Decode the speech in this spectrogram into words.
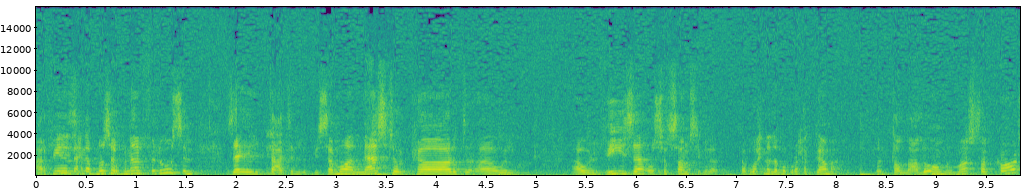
عارفين اللي احنا بنصرف منها الفلوس ال- زي ال- بتاعت ال- بيسموها الماستر كارد او ال او الفيزا او سامثينج طب واحنا لما بنروح الجامعه بنطلع لهم الماستر كارد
